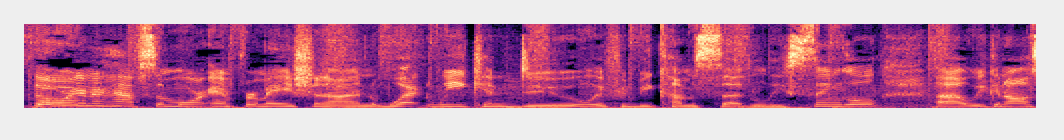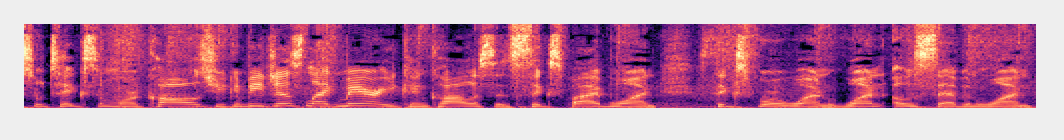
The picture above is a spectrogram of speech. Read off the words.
So well, we're going to have some more information on what we can do if you become suddenly single. Uh, we can also take some more calls. You can be just like Mary. You can call us at 651 641 1071.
